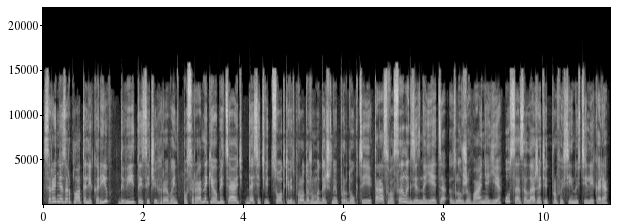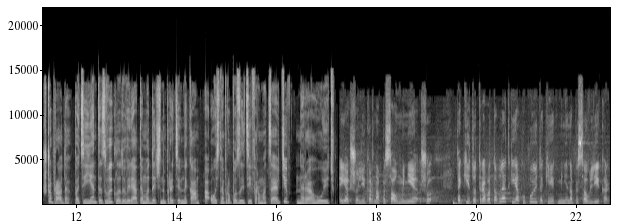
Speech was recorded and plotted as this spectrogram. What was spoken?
Середня зарплата лікарів – 2 тисячі гривень. Посередники обіцяють 10% від продажу медичної продукції. Тарас Василик зізнається, зловживання є. Усе залежить від професійності лікаря. Щоправда, пацієнти звикли довіряти медичним працівникам, а ось на пропозиції фармацевтів не реагують. Якщо лікар написав мені, що такі-то треба таблетки, я купую такі, як мені написав лікар.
